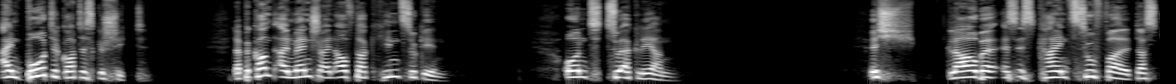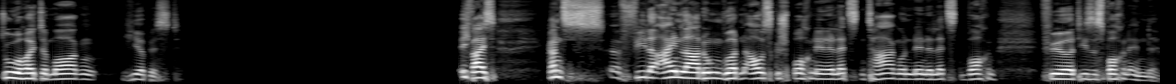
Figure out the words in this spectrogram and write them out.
ein Bote Gottes geschickt. Da bekommt ein Mensch einen Auftrag hinzugehen und zu erklären. Ich glaube, es ist kein Zufall, dass du heute Morgen hier bist. Ich weiß, Ganz äh, viele Einladungen wurden ausgesprochen in den letzten Tagen und in den letzten Wochen für dieses Wochenende.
